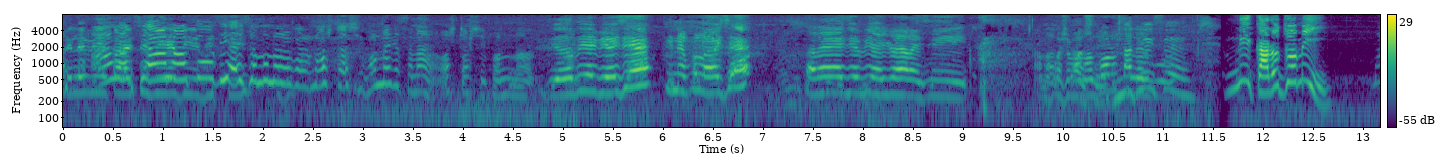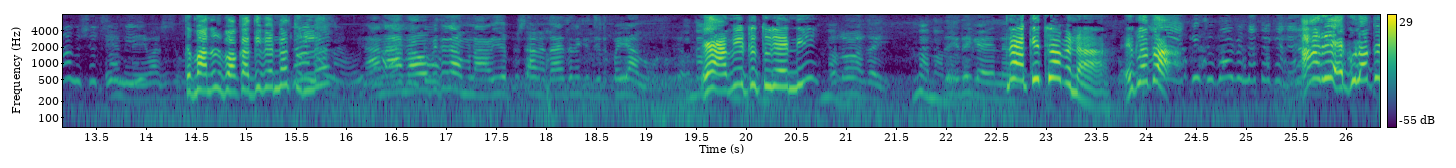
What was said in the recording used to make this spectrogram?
ছেলে বিয়ে করাইছি বিয়ে দিছি মনে বন্যা গেছে না বন্যা বিয়ে দিয়ে বিয়ে কিনে ফেলা এই যে বিয়ে করে আনাইছি এমনি কারও জমি তো মানুষ বকা দিবেন না তুললে আনো আমি একটু তুলে নি বলো না কিছু হবে না। এগুলো তো কিছু পারবে না তো এখানে। আরে এগুলো তো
